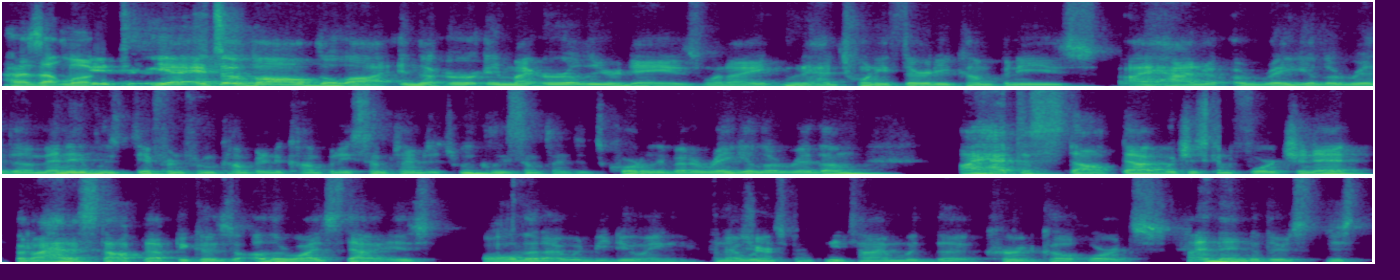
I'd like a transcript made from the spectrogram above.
how does that look? It's, yeah, it's evolved a lot. In the in my earlier days when I when I had 20, 30 companies, I had a regular rhythm and it was different from company to company. Sometimes it's weekly, sometimes it's quarterly, but a regular rhythm. I had to stop that, which is unfortunate, but I had to stop that because otherwise that is all that I would be doing. And I wouldn't spend any time with the current cohorts. And then there's just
